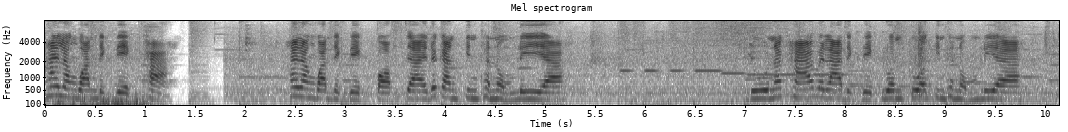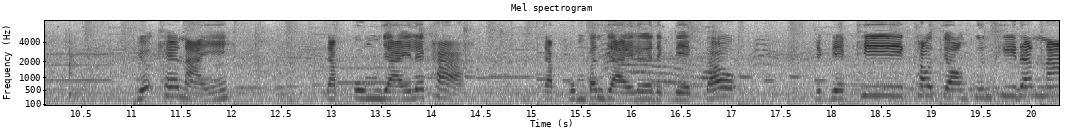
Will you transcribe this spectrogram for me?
ให้รางวัลเด็กๆค่ะ ให้รางวัลเด็กๆปลอบใจด้วยการกินขนมเลีย ดูนะคะเวลาเด็กๆ รวมตัวกินขนมเลีย เยอะแค่ไหน จับกลุ่มใหญ่เลยค่ะ จับกลุ่มกันใหญ่เลยเด็กๆแล้ว เด็กๆที่เข้าจองพื้นที่ด้านหน้า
